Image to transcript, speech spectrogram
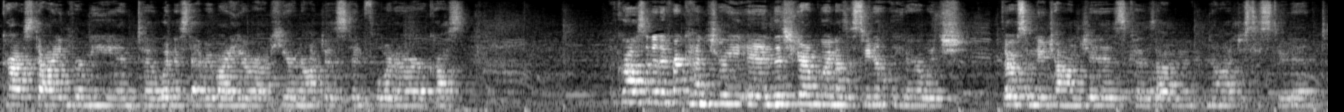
Christ dying for me and to witness to everybody around here, not just in Florida or across across in a different country. And this year I'm going as a student leader, which there are some new challenges because I'm not just a student.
